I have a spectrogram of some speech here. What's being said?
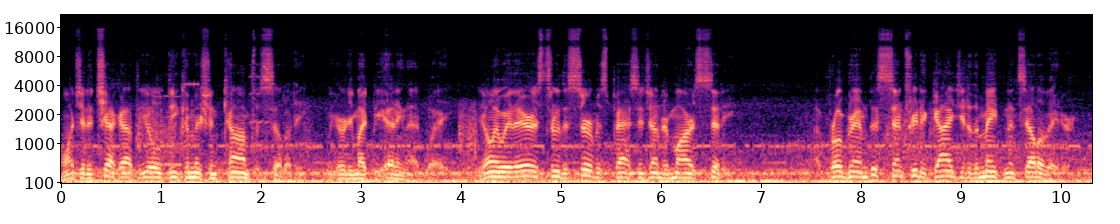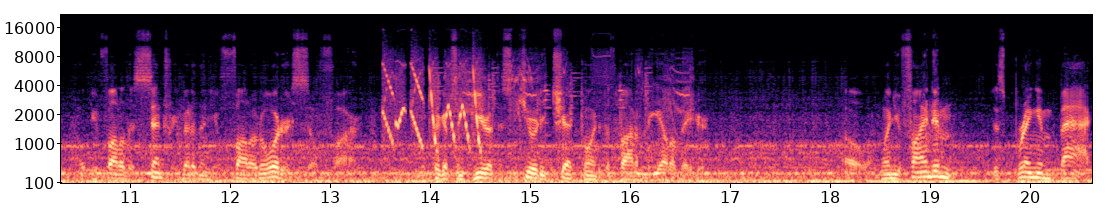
I want you to check out the old decommissioned comm facility. We heard he might be heading that way. The only way there is through the service passage under Mars City. I've programmed this sentry to guide you to the maintenance elevator. I hope you follow the sentry better than you've followed orders so far. Pick up some gear at the security checkpoint at the bottom of the elevator. Oh, and when you find him, just bring him back.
